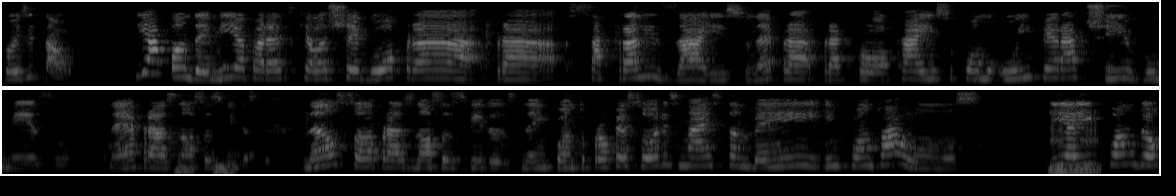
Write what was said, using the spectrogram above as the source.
coisa e tal. E a pandemia parece que ela chegou para sacralizar isso, né? para colocar isso como o imperativo mesmo, né? para as nossas vidas. Não só para as nossas vidas né, enquanto professores, mas também enquanto alunos. Uhum. E aí, uhum. quando eu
